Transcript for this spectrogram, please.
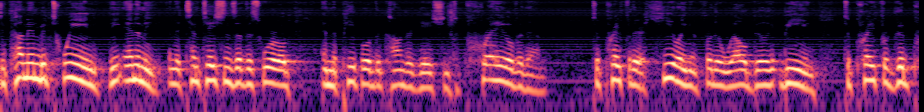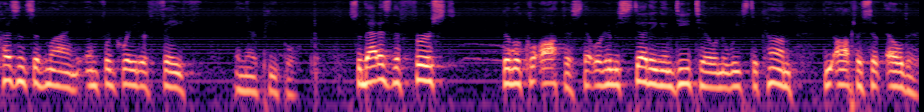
to come in between the enemy and the temptations of this world and the people of the congregation, to pray over them, to pray for their healing and for their well being to pray for good presence of mind and for greater faith in their people. So that is the first biblical office that we're going to be studying in detail in the weeks to come the office of elder.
